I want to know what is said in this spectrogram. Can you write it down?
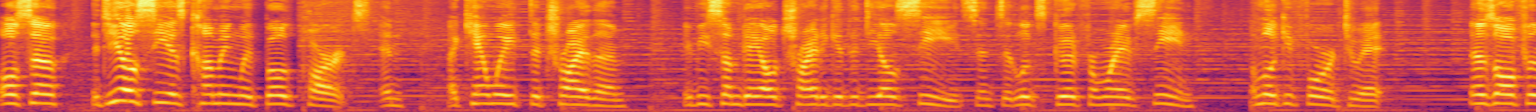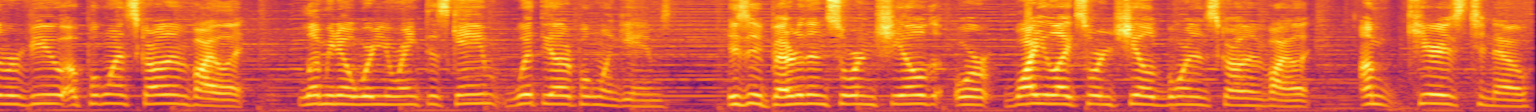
Also, the DLC is coming with both parts, and I can't wait to try them. Maybe someday I'll try to get the DLC, since it looks good from what I've seen. I'm looking forward to it. That is all for the review of Pokemon Scarlet and Violet. Let me know where you rank this game with the other Pokemon games. Is it better than Sword and Shield, or why you like Sword and Shield more than Scarlet and Violet? I'm curious to know.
